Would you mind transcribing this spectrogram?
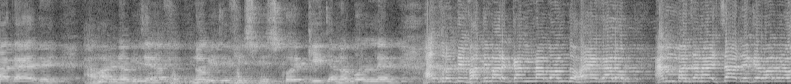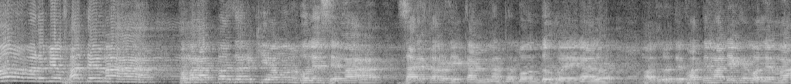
লাগায় দে। আমার নবী যেন নবীজি ফিস ফিস করে কি যেন বললেন। হযরতে ফাতেমার কান্না বন্ধ হয়ে গেল। আম্মা জান আয়েশা ডেকে বলেন, ও আমার মেয়ে ফাতেমা, তোমার আব্বা জান কি এমন বলেছে মা? যার কারণে কান্নাটা বন্ধ হয়ে গেল। হযরতে ফাতেমা ডেকে বলে, মা,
